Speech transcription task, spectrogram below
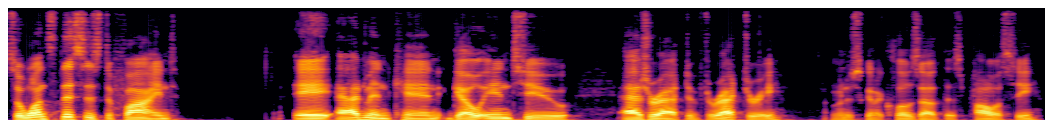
So once this is defined, a admin can go into Azure Active Directory. I'm just going to close out this policy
